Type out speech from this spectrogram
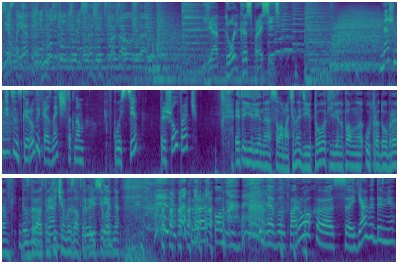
Все стоят. Мне тоже только спросить. Подождите, пожалуйста. Я только спросить. Наша медицинская рубрика а значит, что к нам в гости пришел врач. Это Елена Соломатина, диетолог. Елена Павловна, утро доброе. Доброе Здравствуйте. утро. Чем вы завтракали сегодня? Творожком. Был творог э, с ягодами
